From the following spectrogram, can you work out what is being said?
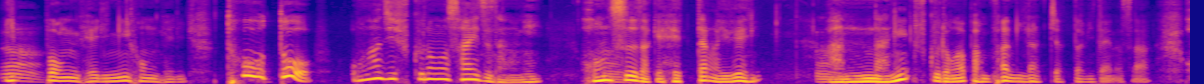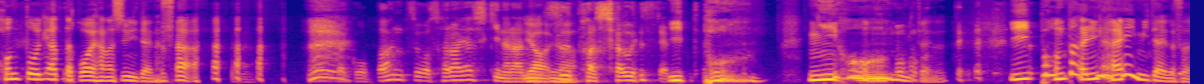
うん。1本減り、2本減り、とうとう同じ袋のサイズなのに、本数だけ減ったがゆえに、うん。あんなに袋がパンパンになっちゃったみたいなさ、本当にあった怖い話みたいなさ、なんかこう、番長皿屋敷ならぬスーパーシャウエッセン。一本、二本、みたいな。一本足りないみたいなさ、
